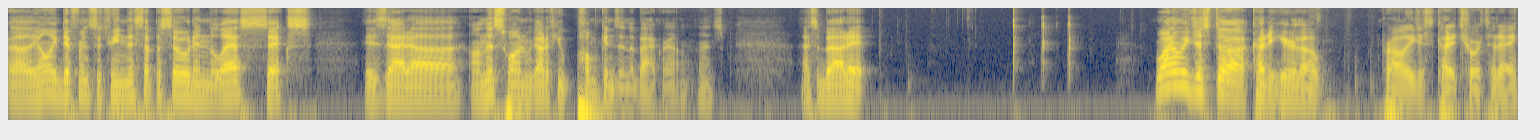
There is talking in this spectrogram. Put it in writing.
Uh, the only difference between this episode and the last six is that uh, on this one we got a few pumpkins in the background. That's that's about it. Why don't we just uh, cut it here, though? Probably just cut it short today.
